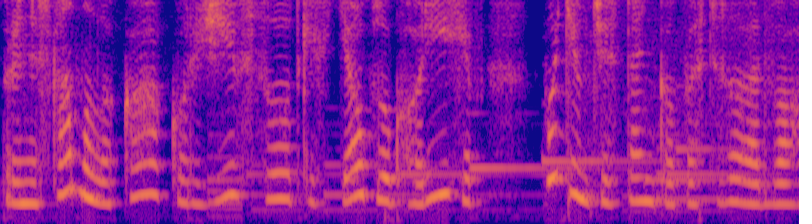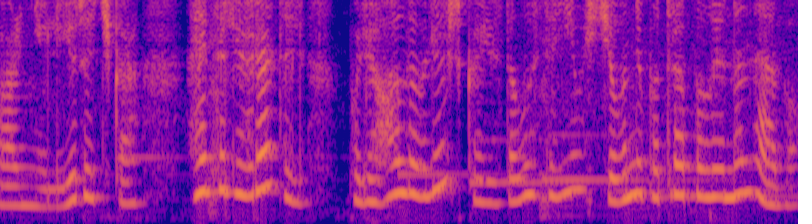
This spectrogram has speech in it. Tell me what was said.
Принесла молока, коржів, солодких яблук, горіхів, потім чистенько постелила два гарні ліжечка. Гензель і Гретель полягали в ліжка і здалося їм, що вони потрапили на небо.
